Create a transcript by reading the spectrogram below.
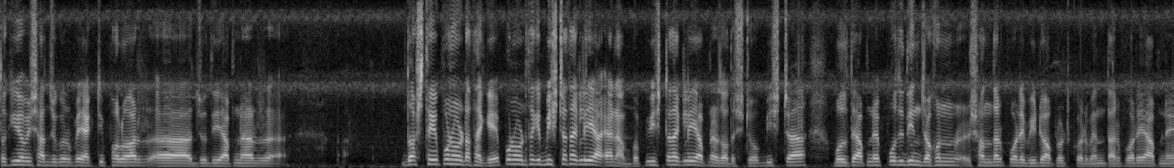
তো কীভাবে সাহায্য করবে? অ্যাক্টিভ ফলোয়ার যদি আপনার দশ থেকে পনেরোটা থাকে পনেরো থেকে বিশটা থাকলেই এনাফ বিশটা থাকলেই আপনার যথেষ্ট। বিশটা বলতে আপনি প্রতিদিন যখন সন্ধ্যার পরে ভিডিও আপলোড করবেন, তারপরে আপনি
